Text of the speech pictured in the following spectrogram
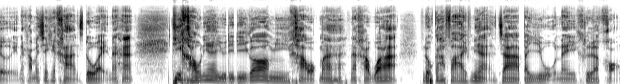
เลยนะครับไม่ใช่แค่คานส์ด้วยนะฮะที่เขาเนี่ยอยู่ดีๆ ก็มีข่าวออกมานะครับว่าโดกา5เนี่ยจะไปอยู่ในเครือของ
